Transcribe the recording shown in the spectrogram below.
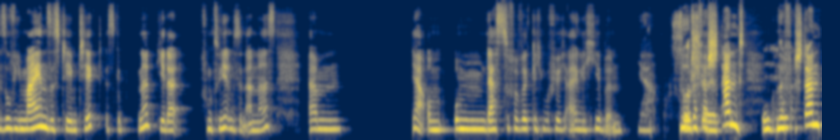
so wie mein System tickt. Es gibt, ne, jeder funktioniert ein bisschen anders. Ähm, ja, um, um das zu verwirklichen, wofür ich eigentlich hier bin. Ja. So Nur unser schön. Verstand, mhm. unser Verstand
